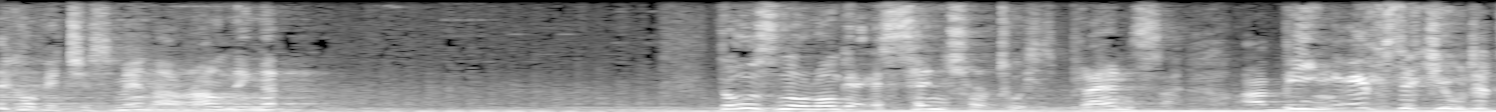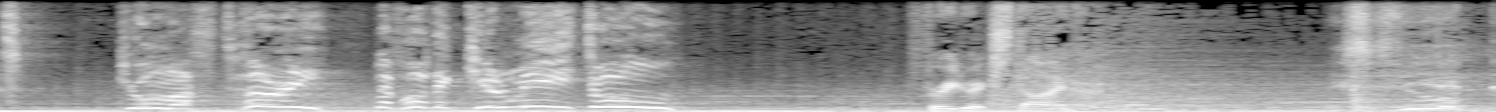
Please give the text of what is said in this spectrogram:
Dragovich's men are rounding up. Those no longer essential to his plans are being executed. You must hurry before they kill me too! Friedrich Steiner. This is the end.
